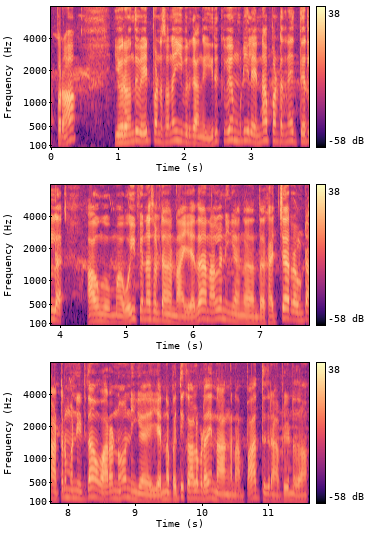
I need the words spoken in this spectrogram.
அப்புறம் இவரை வந்து வெயிட் பண்ண சொன்னால் இவருக்கு அங்கே இருக்கவே முடியல. என்ன பண்ணுறதுனே தெரில அவங்க ஒய்ஃப் என்ன சொல்லிட்டாங்க நான் எதானாலும் நீங்கள் அங்கே அந்த ஹச்ஆர் ரவுண்டு அட்டன் பண்ணிட்டு தான் வரணும். நீங்கள் என்னை பற்றி கவலைப்படாதே நாங்கள் நான் பார்த்துக்கிறேன் அப்படின்னதும்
